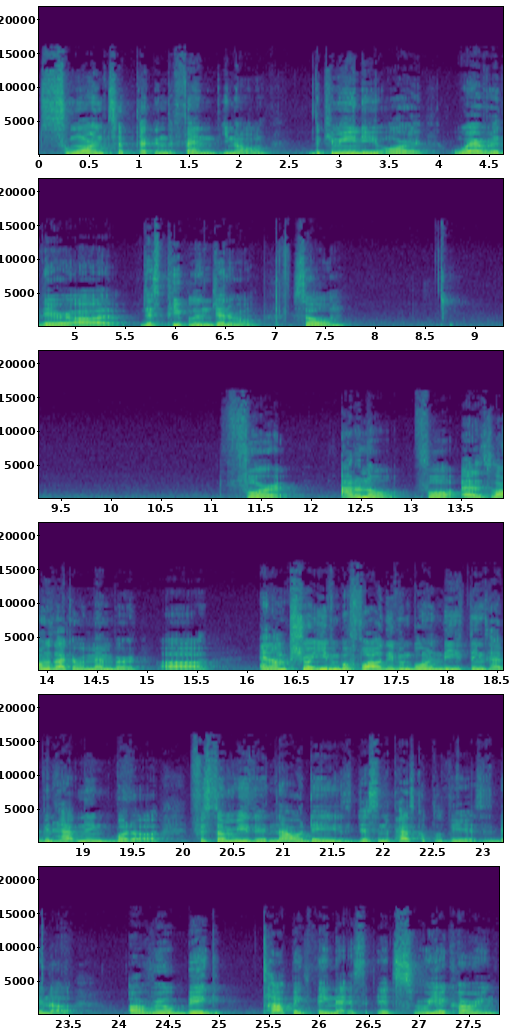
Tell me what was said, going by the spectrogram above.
sworn to protect and defend, you know, the community or wherever there are just people in general. So for I don't know, for as long as I can remember, uh, and I'm sure even before I was even born, these things have been happening. But uh, for some reason, nowadays, just in the past couple of years, it's been a a real big topic thing that is it's reoccurring,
